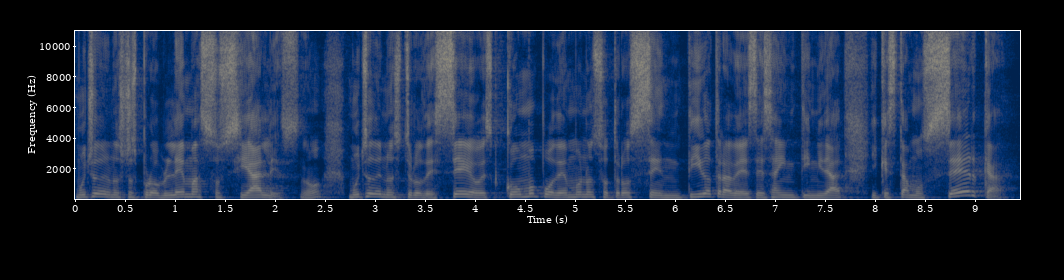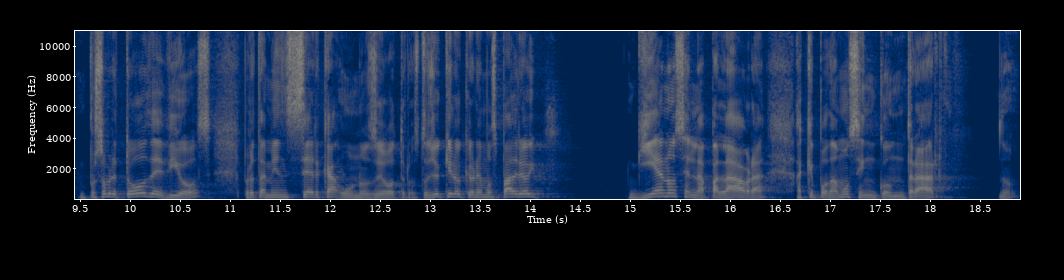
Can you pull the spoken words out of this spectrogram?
mucho de nuestros problemas sociales, ¿no? Mucho de nuestro deseo es cómo podemos nosotros sentir otra vez esa intimidad y que estamos cerca, pues sobre todo de Dios, pero también cerca unos de otros. Entonces yo quiero que oremos, Padre, hoy guíanos en la palabra a que podamos encontrar, ¿no?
